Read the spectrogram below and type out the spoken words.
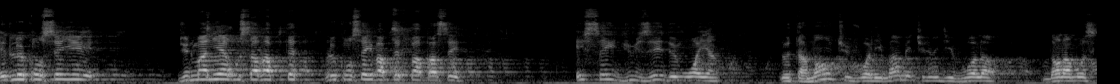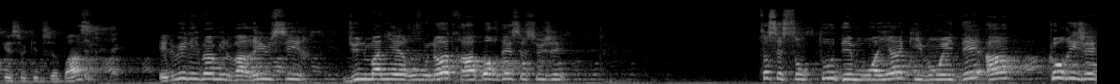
et de le conseiller d'une manière où ça va peut-être, le conseil va peut-être pas passer, essaye d'user de moyens. Notamment, tu vois l'imam et tu lui dis voilà dans la mosquée ce qu'il se passe. Et lui, l'imam, il va réussir d'une manière ou une autre à aborder ce sujet. Ça, ce sont tous des moyens qui vont aider à corriger.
